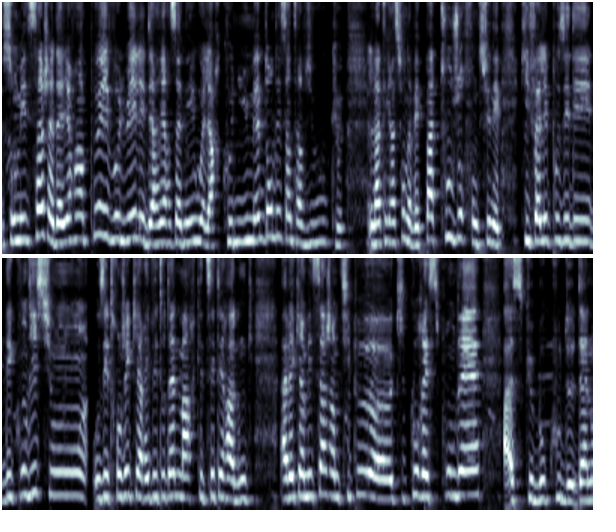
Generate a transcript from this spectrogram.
Son message a d'ailleurs un peu évolué les dernières années où elle a reconnu, même dans des interviews, que l'intégration n'avait pas toujours fonctionné, qu'il fallait poser des, conditions aux étrangers qui arrivaient au Danemark, etc. Donc, avec un message un petit peu euh, qui correspondait à ce que beaucoup de Danois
